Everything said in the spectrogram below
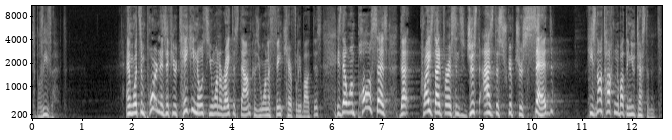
To believe that. And what's important is if you're taking notes, you want to write this down because you want to think carefully about this, is that when Paul says that Christ died for our sins just as the scripture said, he's not talking about the New Testament.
